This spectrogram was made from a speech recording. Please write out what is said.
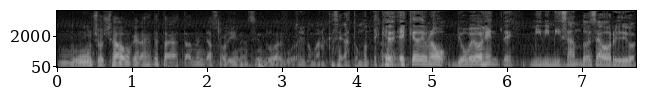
muchos chavos que la gente está gastando en gasolina, sin duda alguna. Sí, no, bueno, es que se gastó un es que, es que de nuevo, yo veo gente minimizando ese ahorro y digo,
